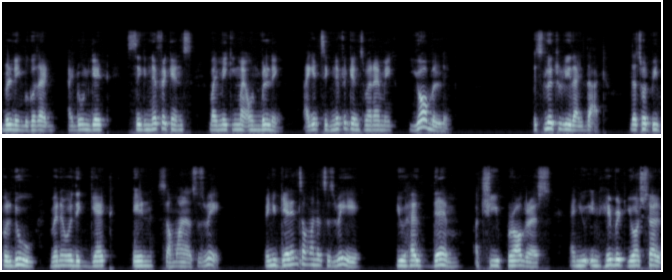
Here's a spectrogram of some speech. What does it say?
building because I, I don't get significance by making my own building. I get significance when I make your building. It's literally like that. That's what people do whenever they get in someone else's way. When you get in someone else's way, you help them achieve progress and you inhibit yourself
